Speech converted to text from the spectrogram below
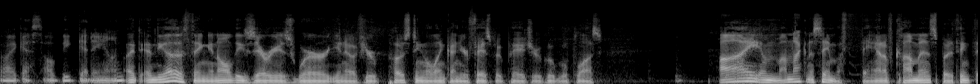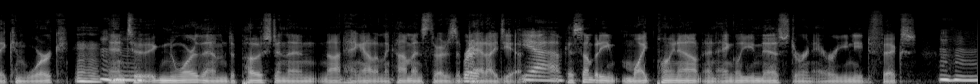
So I guess I'll be getting on. And and the other thing, in all these areas where you know, if you're posting a link on your Facebook page or Google Plus, I am. I'm not going to say I'm a fan of comments, but I think they can work. Mm-hmm. And to mm-hmm. ignore them, to post and then not hang out in the comments thread is a Right. bad idea. Yeah. because somebody might point out an angle you missed or an error you need to fix. Mm-hmm.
